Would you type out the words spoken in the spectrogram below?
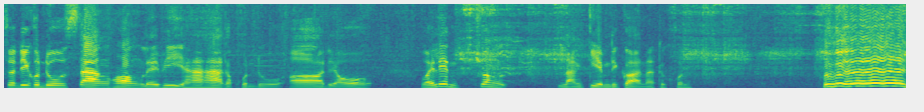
สวัสดีคนดูสร้างห้องเลยพี่ห้าห้ากับคนดูอ่าเดี๋ยว ไว้เล่นช่วงหลังเกมดีกว่านะทุกคน เฮ้ย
